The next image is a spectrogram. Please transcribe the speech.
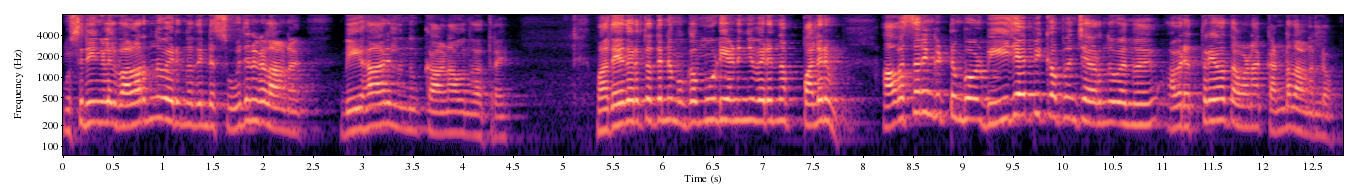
മുസ്ലിങ്ങളിൽ വളർന്നു വരുന്നതിന്റെ സൂചനകളാണ് ബീഹാറിൽ നിന്നും കാണാവുന്നതത്രേ. മതേതരത്വത്തിന്റെ മുഖംമൂടി അണിഞ്ഞു വരുന്ന പലരും അവസരം കിട്ടുമ്പോൾ ബി ജെ പിക്കൊപ്പം ചേർന്നുവെന്ന് അവരെത്രയോ തവണ കണ്ടതാണല്ലോ.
